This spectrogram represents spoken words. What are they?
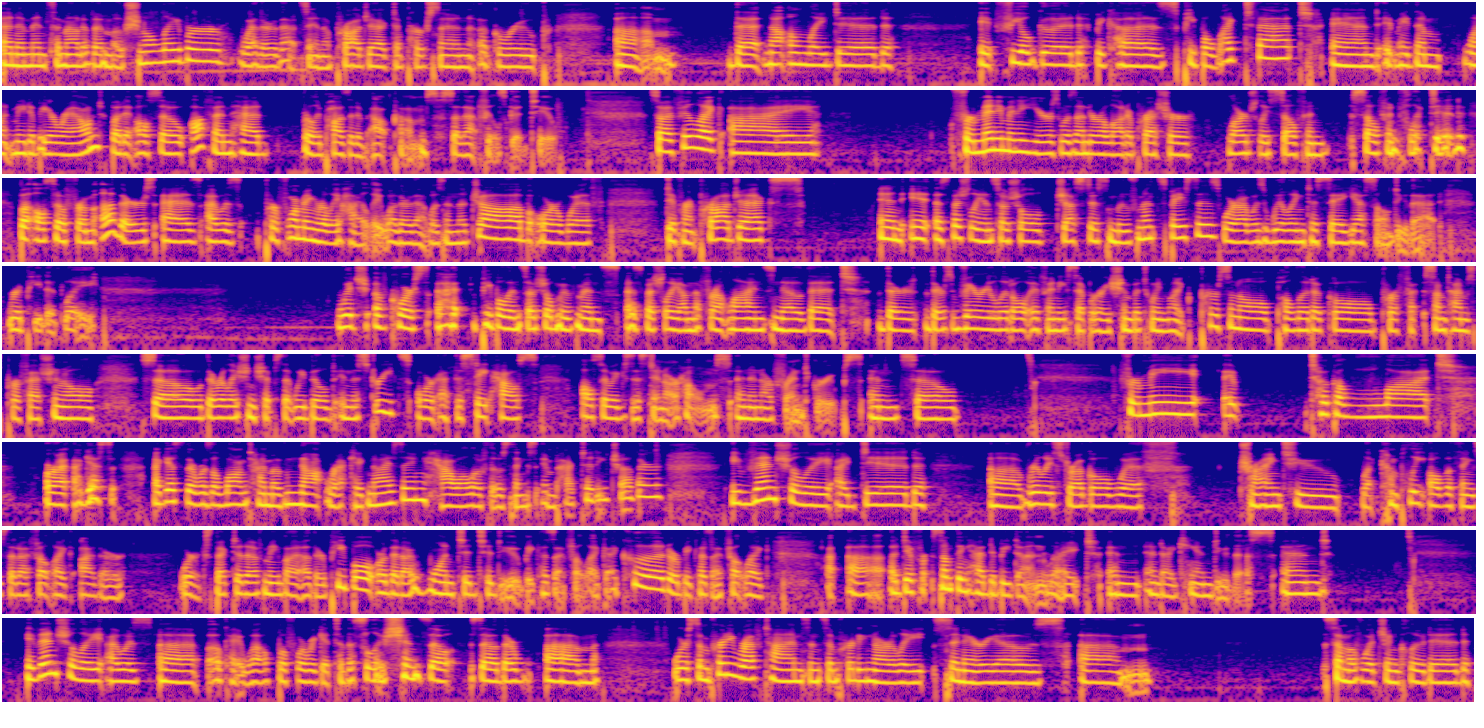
an immense amount of emotional labor, whether that's in a project, a person, a group, um, that not only did it feel good because people liked that and it made them want me to be around, but it also often had really positive outcomes. So that feels good too. So I feel like I, for many, many years, was under a lot of pressure, largely self self inflicted, but also from others as I was performing really highly, whether that was in the job or with different projects and it, especially in social justice movement spaces where I was willing to say, yes, I'll do that repeatedly. Which, of course, people in social movements, especially on the front lines, know that there's there's very little, if any, separation between like personal, political, prof- sometimes professional. So the relationships that we build in the streets or at the state house also exist in our homes and in our friend groups. And so for me, it took a lot or I, I guess I guess there was a long time of not recognizing how all of those things impacted each other. Eventually, I did uh, really struggle with trying to like complete all the things that I felt like either were expected of me by other people or that I wanted to do because I felt like I could or because I felt like uh, a different something had to be done right and and I can do this and eventually I was uh, okay well before we get to the solution so so there um, were some pretty rough times and some pretty gnarly scenarios um, some of which included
